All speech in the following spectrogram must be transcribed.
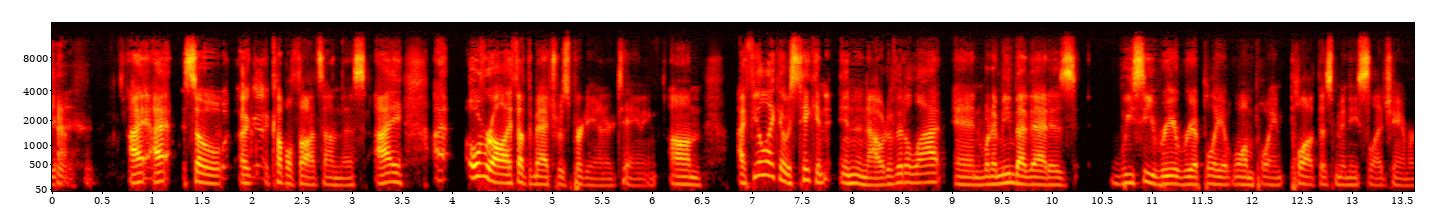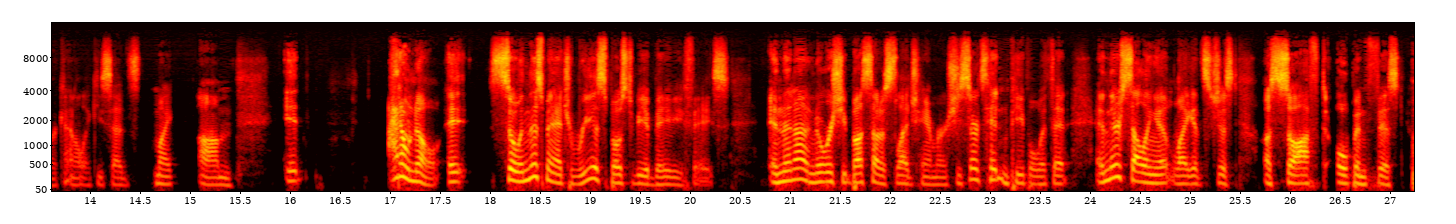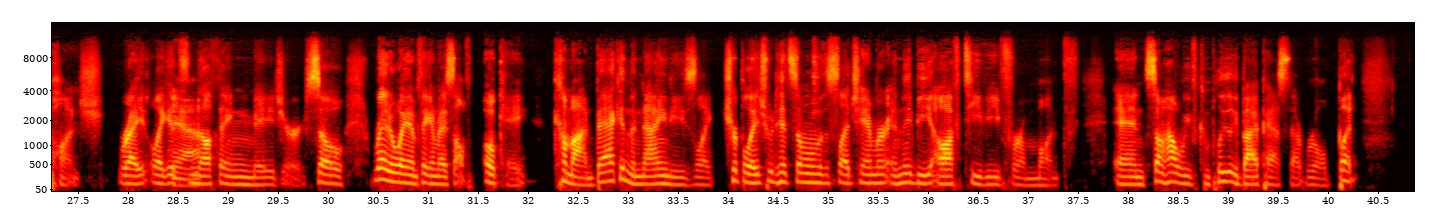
Yeah. I, I so a, a couple thoughts on this. I, I overall I thought the match was pretty entertaining. Um, I feel like I was taken in and out of it a lot, and what I mean by that is we see Rhea Ripley at one point pull out this mini sledgehammer, kind of like you said, Mike. Um, it, I don't know. It so in this match, Rhea's supposed to be a baby face. And then out of nowhere, she busts out a sledgehammer. She starts hitting people with it, and they're selling it like it's just a soft, open fist punch, right? Like it's Yeah. nothing major. So right away, I'm thinking to myself, okay, come on. Back in the 90s, like Triple H would hit someone with a sledgehammer and they'd be off TV for a month. And somehow we've completely bypassed that rule. But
